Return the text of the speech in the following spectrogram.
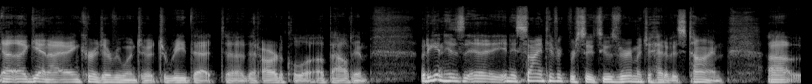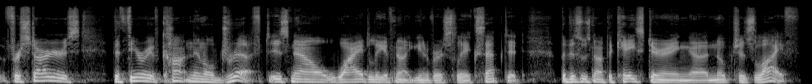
again, I encourage everyone to to read that uh, that article about him. But again, his uh, in his scientific pursuits, he was very much ahead of his time. Uh, for starters, the theory of continental drift is now widely, if not universally, accepted. But this was not the case during uh, Nopcsa's life.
